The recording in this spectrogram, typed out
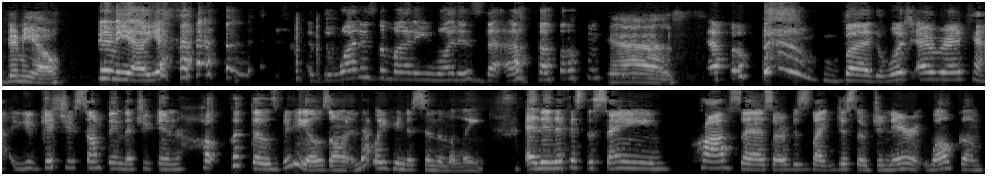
Vimeo. Vimeo, yeah. the one is the money, one is the um, Yes. but whichever account you get you something that you can ho- put those videos on and that way you can just send them a link. And then if it's the same process or if it's like just a generic welcome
